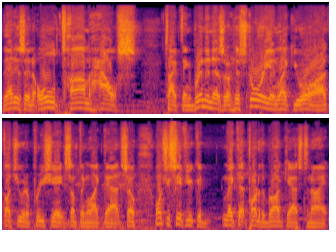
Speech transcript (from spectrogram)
That is an old Tom House type thing. Brendan, as a historian like you are, I thought you would appreciate something like that. So why don't you see if you could make that part of the broadcast tonight?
